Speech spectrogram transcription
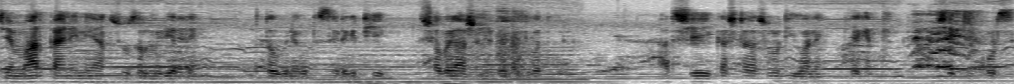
সে মার কাহিনী নিয়ে সোশ্যাল মিডিয়াতে একটা অভিনয় করতেছে, এটা কি ঠিক? সবাই আসেন এটা প্রতিবাদ করে আর সেই কাজটা আসলে ঠিক হয় না দেখেন সে কী করছে।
